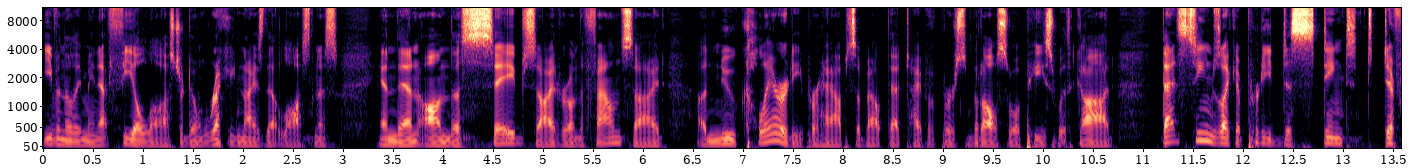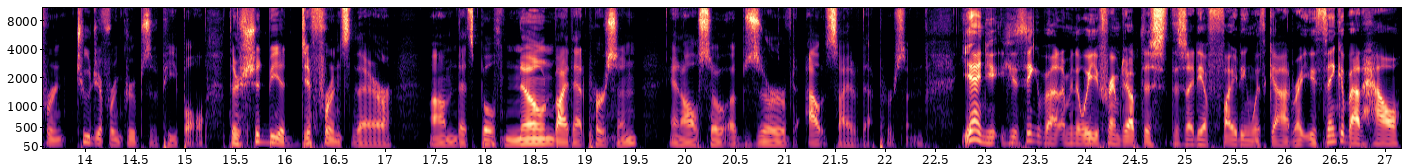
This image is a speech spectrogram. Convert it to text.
even though they may not feel lost or don't recognize that lostness. And then on the saved side or on the found side, a new clarity perhaps about that type of person, but also a peace with God. That seems like a pretty distinct, different, two different groups of people. There should be a difference there um, that's both known by that person and also observed outside of that person. Yeah, and you, you think about, I mean, the way you framed it up, this this idea of fighting with God, right? You think about how,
